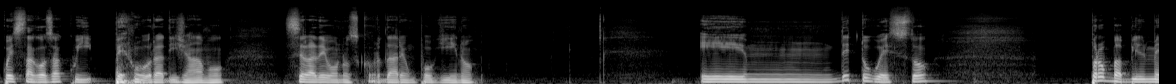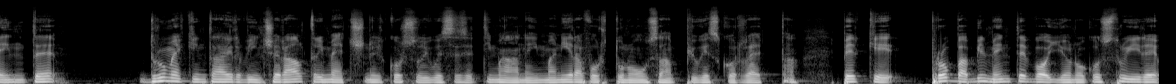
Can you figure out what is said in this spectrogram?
questa cosa qui, per ora, diciamo, se la devono scordare un pochino. E ehm, detto questo, probabilmente Drew McIntyre vincerà altri match nel corso di queste settimane in maniera fortunosa più che scorretta, perché probabilmente vogliono costruire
